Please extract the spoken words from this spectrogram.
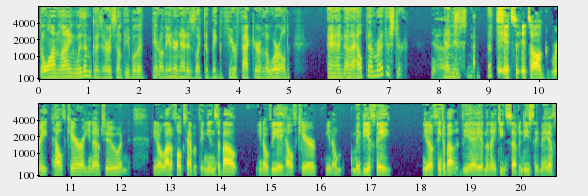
go online with them because there are some people that, you know, the internet is like the big fear factor of the world, and uh, help them register. Yeah, And it's, that's it's it's all great healthcare, you know, too, and you know, a lot of folks have opinions about you know VA healthcare. You know, maybe if they you know think about VA in the 1970s, they may have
